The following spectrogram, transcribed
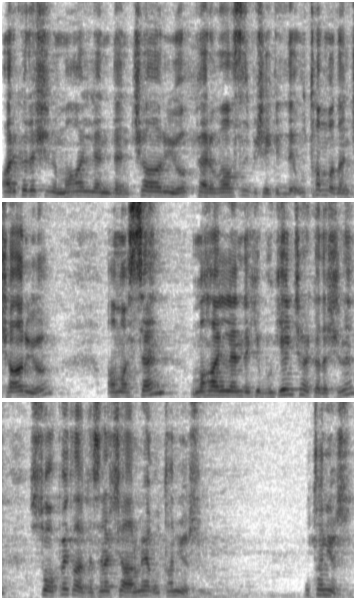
Arkadaşını mahallenden çağırıyor, pervasız bir şekilde utanmadan çağırıyor. Ama sen mahallendeki bu genç arkadaşını sohbet halkasına çağırmaya utanıyorsun. Utanıyorsun.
